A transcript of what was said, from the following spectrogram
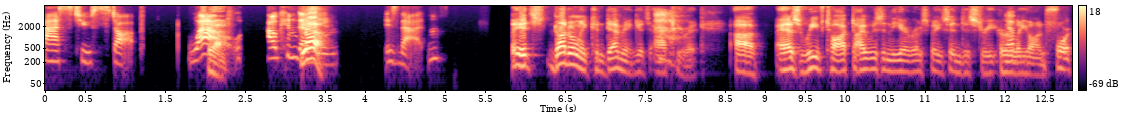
has to stop. Wow. Yeah. How condemning yeah. is that? It's not only condemning, it's accurate. Uh, as we've talked, I was in the aerospace industry early yep. on, for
